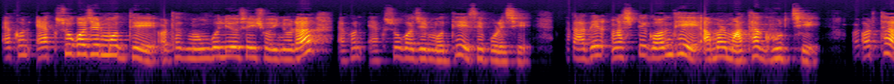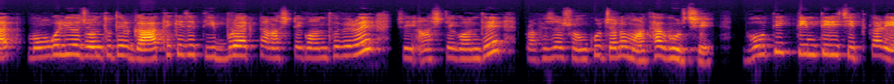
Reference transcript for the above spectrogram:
এখন একশো গজের মধ্যে, অর্থাৎ মঙ্গোলীয় সেই সৈন্যরা এখন একশো গজের মধ্যে এসে পড়েছে। তাদের আঁশটে গন্ধে আমার মাথা ঘুরছে। অর্থাৎ মঙ্গোলীয় জন্তুদের গা থেকে যে তীব্র একটা আঁশটে গন্ধ বেরোয়, সেই আঁশটে গন্ধে প্রফেসর শঙ্কুর যেন মাথা ঘুরছে। ভৌতিক তিনতিরি চিৎকারে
